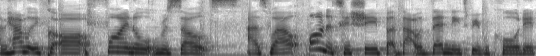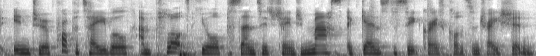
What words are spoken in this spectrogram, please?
Now we have it, we've got our final results as well on a tissue, but that would then need to be recorded into a proper table and plot your percentage change in mass against the sucrose concentration.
